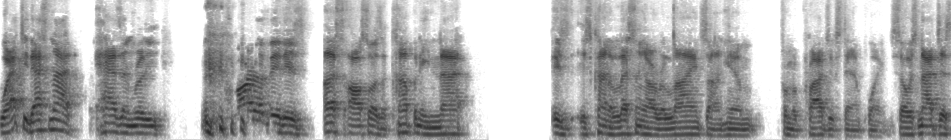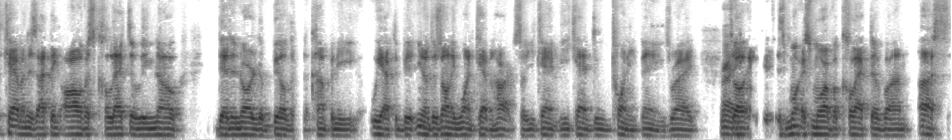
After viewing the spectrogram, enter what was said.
Well, actually, that's not, hasn't really, part of it is us also as a company not, is, is kind of lessening our reliance on him from a project standpoint. So it's not just Kevin, is I think all of us collectively know that in order to build a company, we have to be, you know, there's only one Kevin Hart. So you can't, he can't do 20 things, right? right. So it's more, it's more of a collective on us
